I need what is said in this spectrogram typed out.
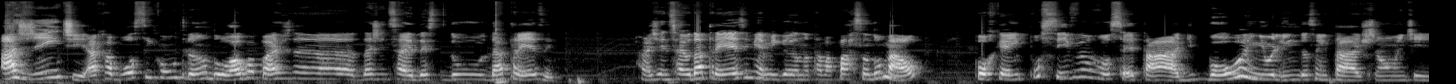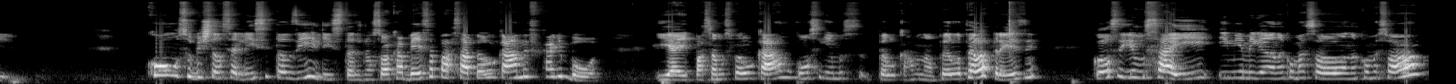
A gente acabou se encontrando logo após da, da gente sair desse, do, da 13. A gente saiu da 13, minha amiga Ana tava passando mal, porque é impossível você tá de boa em Olinda sem estar tá extremamente com substâncias lícitas e ilícitas na sua cabeça, passar pelo carro e ficar de boa. E aí passamos pelo carro, conseguimos. Pelo carro não, pelo, pela 13. Conseguimos sair e minha amiga Ana começou, Ana começou a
